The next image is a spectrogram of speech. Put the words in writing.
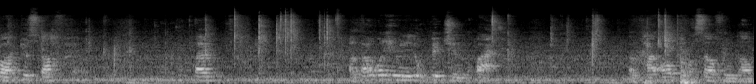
Right, good stuff. Um, I don't want to hear any little bitching at the back. Okay, I'll put myself in goal.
